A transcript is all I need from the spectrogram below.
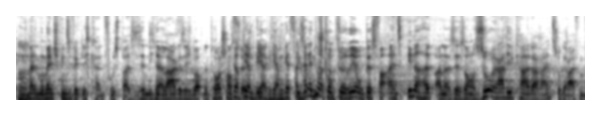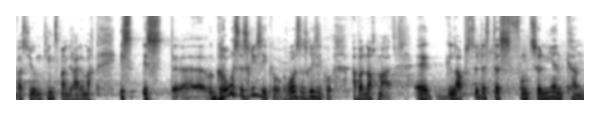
Hm. Ich meine, im Moment spielen sie wirklich keinen Fußball. Sie sind nicht in der Lage, sich überhaupt eine Torchance Ich glaub, zu die haben- erspielen. ja, die haben gestern Diese keine. Umstrukturierung des Vereins innerhalb einer Saison so radikal da reinzugreifen, was Jürgen Klinsmann gerade macht, ist, ist äh, großes Risiko, großes Risiko. Aber nochmal, äh, glaubst du, dass das funktionieren kann?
